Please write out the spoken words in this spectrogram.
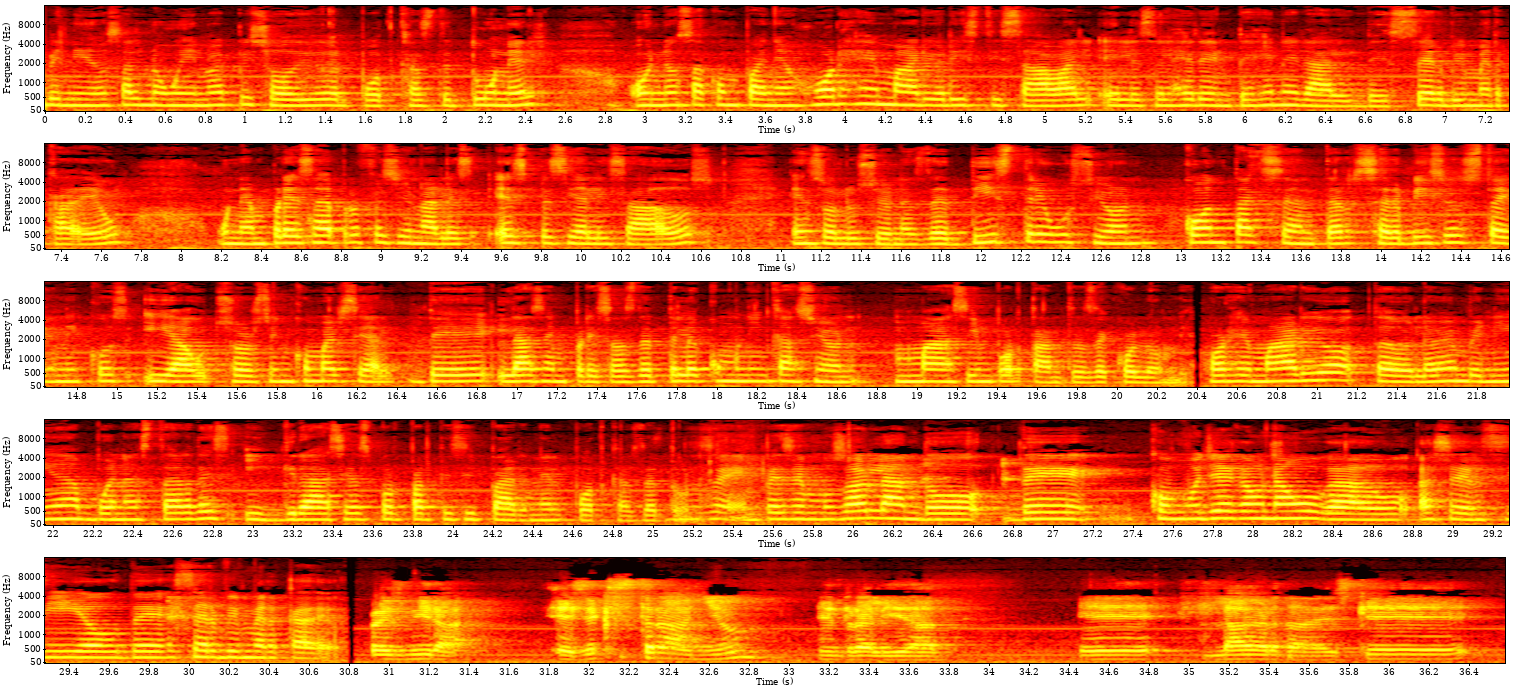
bienvenidos al noveno episodio del podcast de Túnel. Hoy nos acompaña Jorge Mario Aristizábal, él es el gerente general de Servimercadeo, una empresa de profesionales especializados en soluciones de distribución, contact center, servicios técnicos y outsourcing comercial de las empresas de telecomunicación más importantes de Colombia. Jorge Mario, te doy la bienvenida, buenas tardes y gracias por participar en el podcast de Túnel. empecemos hablando de cómo llega un abogado a ser CEO de Servimercadeo. Pues mira, es extraño, en realidad. Eh, la verdad es que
